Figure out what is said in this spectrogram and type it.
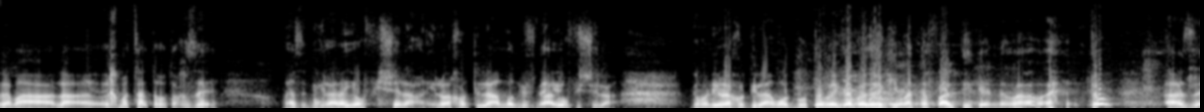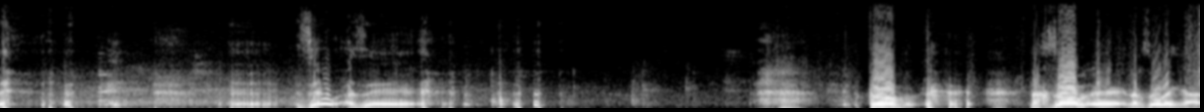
למה, לא, איך מצאת אותך זה? אומר, זה בגלל היופי שלה, אני לא יכולתי לעמוד בפני היופי שלה. גם אני לא יכולתי לעמוד באותו רגע בזה, כמעט נפלתי, כן, וואו, טוב, אז... זהו, אז... טוב, נחזור, אה, נחזור לעניין.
